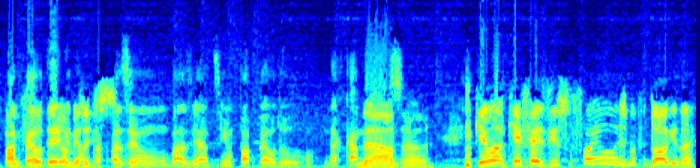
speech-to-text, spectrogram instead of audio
O papel dele dá mesa pra de- fazer um baseadinho, o papel do, da capa. Não, não. Quem, quem fez isso foi o Snoop Dogg, né?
